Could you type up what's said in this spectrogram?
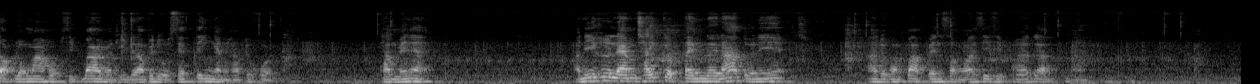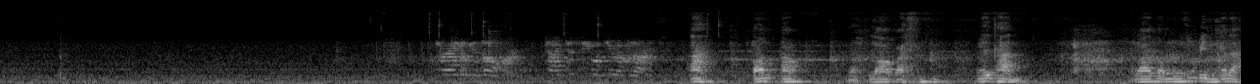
ดรอปลงมา 60 บ้างบางที เดี๋ยวเราไปดูเซตติ้งกันครับทุกคน ทันไหมเนี่ย อันนี้คือแรมใช้เกือบเต็มเลยนะตัวนี้ อะเดี๋ยวผมปรับเป็น 240เฮิร์ตก่อนอะ ตอนอ้าว เดี๋ยวรอก่อน ไม่ทัน รอตรงบนเครื่องบินก็ได้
